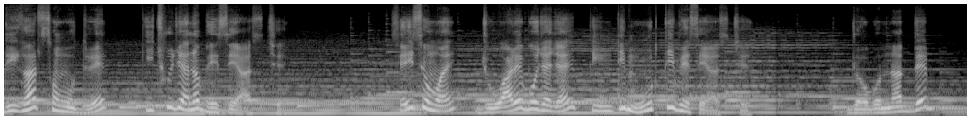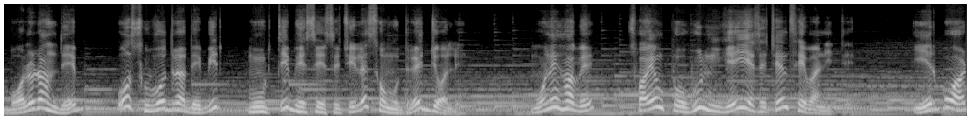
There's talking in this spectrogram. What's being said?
দীঘার সমুদ্রে কিছু যেন ভেসে আসছে। সেই সময় জোয়ারে বোঝা যায় তিনটি মূর্তি ভেসে আসছে। জগন্নাথ দেব, বলরাম দেব ও সুভদ্রা দেবীর মূর্তি ভেসে এসেছিল সমুদ্রের জলে। মনে হবে স্বয়ং প্রভু নিজেই এসেছেন সেবা নিতে। এরপর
